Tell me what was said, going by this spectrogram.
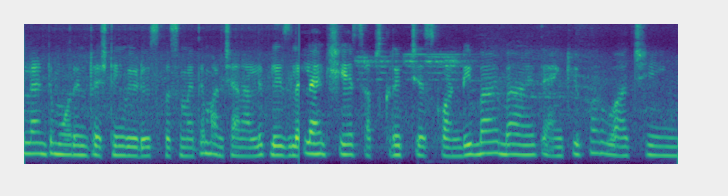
ఇలాంటి మోర్ ఇంట్రెస్టింగ్ వీడియోస్ కోసం అయితే మన ఛానల్ని ప్లీజ్ లైక్ షేర్ సబ్స్క్రైబ్ చేసుకోండి. Bye bye. Thank you for watching.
